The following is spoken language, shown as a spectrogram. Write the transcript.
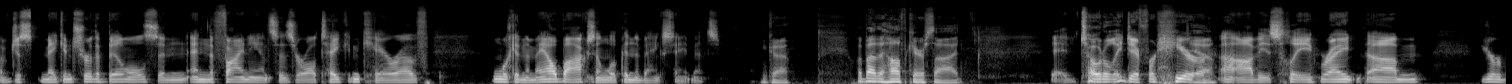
of just making sure the bills and, and the finances are all taken care of. Look in the mailbox and look in the bank statements. Okay. What about the healthcare side? Eh, totally different here, yeah. uh, obviously, right? Um, you're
